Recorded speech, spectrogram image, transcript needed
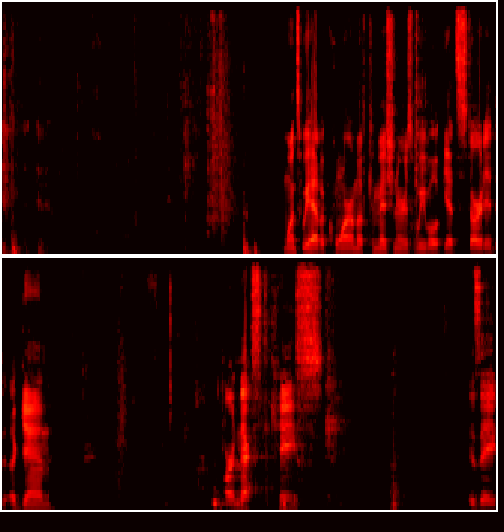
Once we have a quorum of commissioners, we will get started again. Our next case is a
